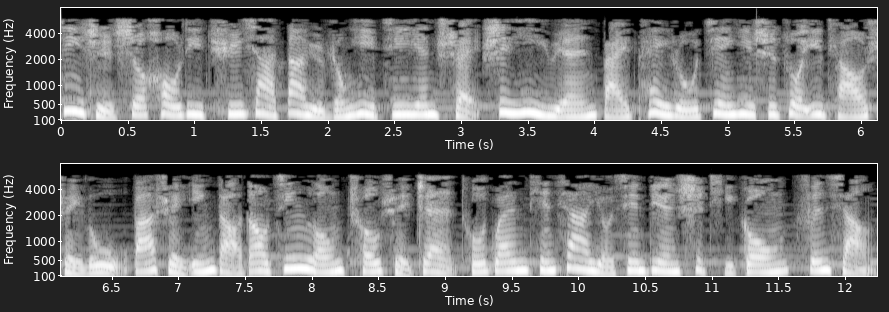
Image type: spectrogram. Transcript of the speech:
细指涉后地区下大雨容易积淹水，市议员白佩如建议是做一条水路，把水引导到金龙抽水站。图观天下有线电视提供分享。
